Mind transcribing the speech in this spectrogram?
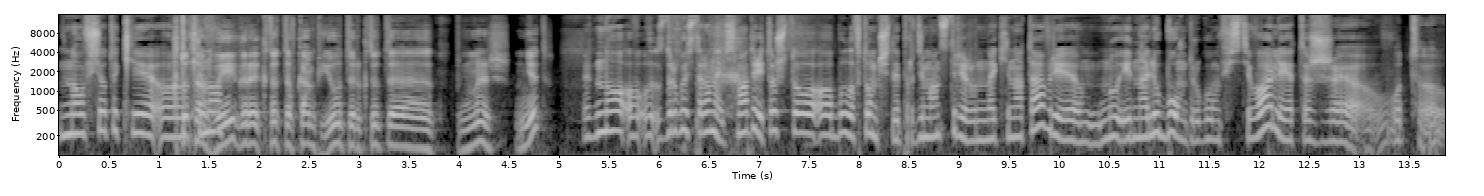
Но все-таки э, кто-то кино... в игры, кто-то в компьютер, кто-то, понимаешь, нет? Но, с другой стороны, смотри, то, что э, было в том числе продемонстрировано на Кинотавре, ну и на любом другом фестивале, это же э, вот э,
